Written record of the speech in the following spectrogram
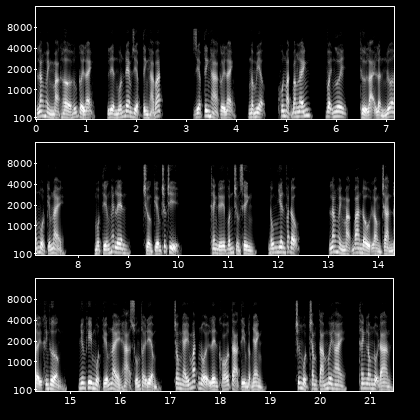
Lăng Hoành Mạc hờ hững cười lạnh, liền muốn đem Diệp Tinh Hà bắt. Diệp Tinh Hà cười lạnh, ngậm miệng, khuôn mặt băng lãnh, "Vậy ngươi, thử lại lần nữa một kiếm này." Một tiếng hét lên, trường kiếm trước chỉ. Thanh đế vẫn trường sinh, đột nhiên phát động. Lăng Hoành Mạc ban đầu lòng tràn đầy khinh thường, nhưng khi một kiếm này hạ xuống thời điểm, trong nháy mắt nổi lên khó tả tim đập nhanh. Chương 182, Thanh Long nội đan.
